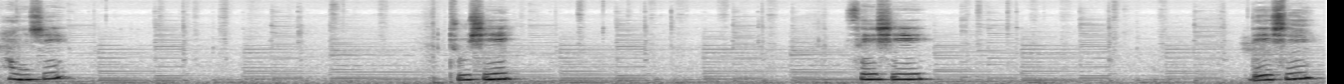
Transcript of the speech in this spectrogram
한시 두시세시네시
